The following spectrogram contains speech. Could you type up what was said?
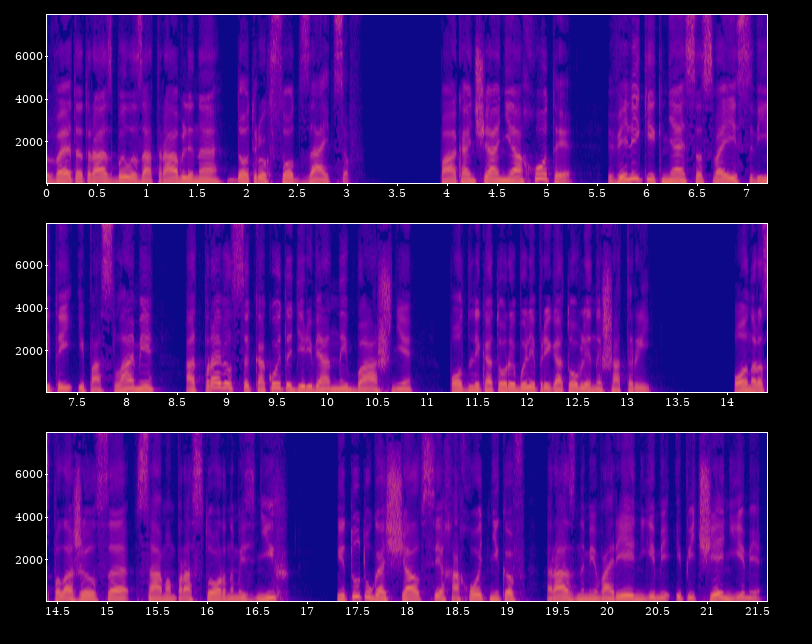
В этот раз было затравлено до трехсот зайцев. По окончании охоты великий князь со своей свитой и послами отправился к какой-то деревянной башне, подле которой были приготовлены шатры. Он расположился в самом просторном из них и тут угощал всех охотников разными вареньями и печеньями,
